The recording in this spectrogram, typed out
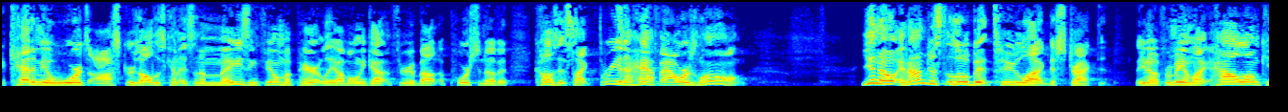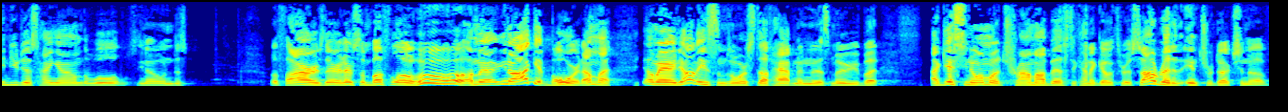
Academy Awards, Oscars, all this kind of, it's an amazing film apparently. I've only gotten through about a portion of it because it's like three and a half hours long. You know, and I'm just a little bit too like distracted. You know, for me, I'm like, how long can you just hang on the wolves, you know, and just the fire is there. There's some buffalo. I mean, you know, I get bored. I'm like, oh man, y'all need some more stuff happening in this movie. But I guess, you know, I'm going to try my best to kind of go through it. So I read an introduction of,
